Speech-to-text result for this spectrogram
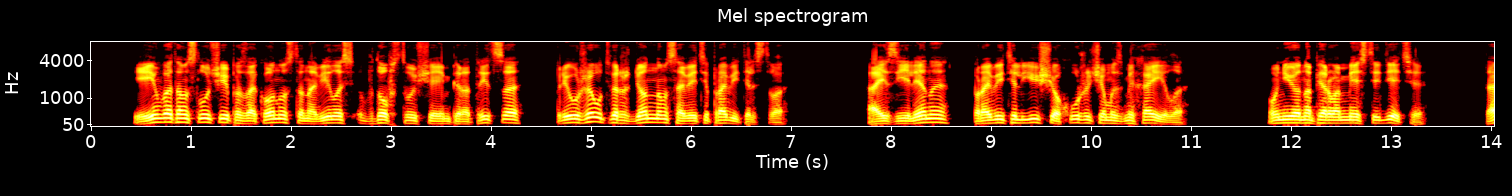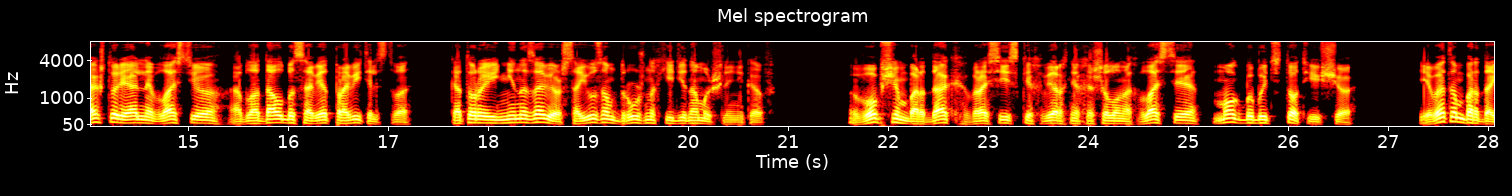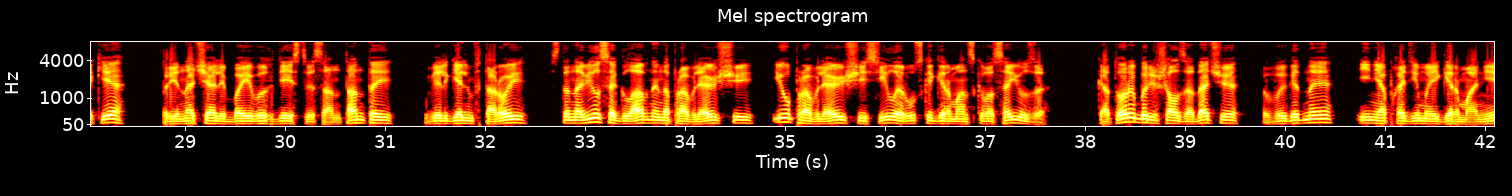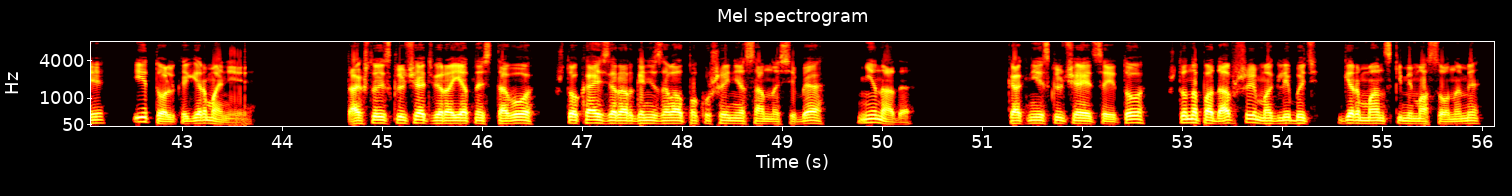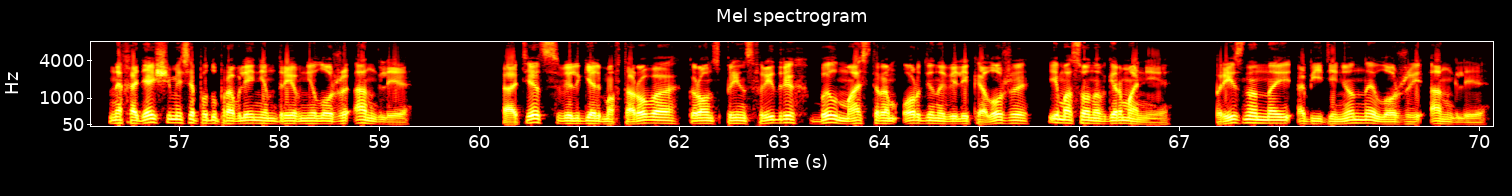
и им в этом случае по закону становилась вдовствующая императрица при уже утвержденном совете правительства. А из Елены правитель еще хуже, чем из Михаила. У нее на первом месте дети, так что реальной властью обладал бы совет правительства, который не назовешь союзом дружных единомышленников. В общем, бардак в российских верхних эшелонах власти мог бы быть тот еще. И в этом бардаке, при начале боевых действий с Антантой, Вильгельм II становился главной направляющей и управляющей силой русско-германского союза, который бы решал задачи, выгодные и необходимые Германии и только Германии. Так что исключать вероятность того, что кайзер организовал покушение сам на себя, не надо. Как не исключается и то, что нападавшие могли быть германскими масонами, находящимися под управлением древней ложи Англии. Отец Вильгельма II, кронспринц Фридрих, был мастером ордена Великой Ложи и масонов Германии, признанной Объединенной Ложей Англии.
